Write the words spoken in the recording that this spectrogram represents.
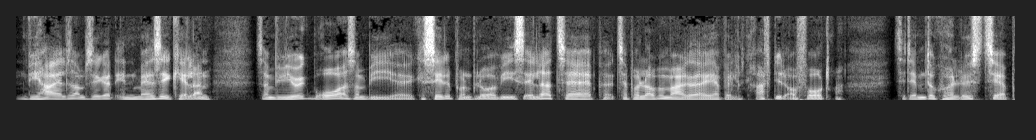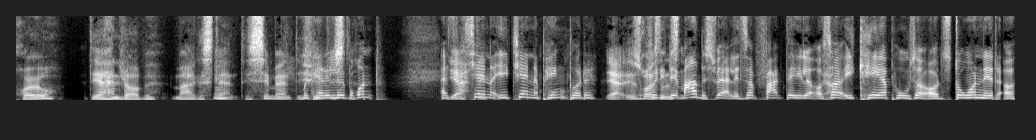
vi har alle sammen sikkert en masse i kælderen, som vi jo ikke bruger, som vi øh, kan sælge på en blå avis, eller tage, på- tage på loppemarkedet, og jeg vil kraftigt opfordre til dem, der kunne have lyst til at prøve, det at have en loppemarkedsstand. Mm. Det er simpelthen det Men kan det løbe rundt? Altså, Ja, ja, tjener, I tjener penge på det? Ja, jeg tror, Fordi sådan, det er meget besværligt. Så fuck det hele, og så IKEA-poser og et store net, og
